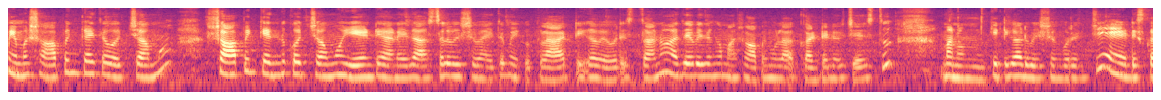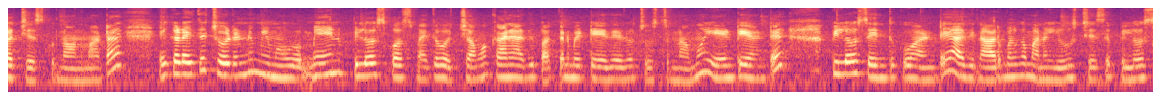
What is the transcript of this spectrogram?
మేము షాపింగ్కి అయితే వచ్చాము. షాపింగ్కి ఎందుకు వచ్చాము ఏంటి అనేది అసలు విషయం అయితే మీకు క్లారిటీగా వివరిస్తాను. అదేవిధంగా మా షాపింగ్ కంటిన్యూ చేస్తూ మనం కిటిగాడి విషయం గురించి డిస్కస్ చేసుకున్నాం అనమాట ఇక్కడైతే చూడండి మేము మెయిన్ పిలోస్ కోసం అయితే వచ్చాము. కానీ అది పక్కన పెట్టి ఏదేదో చూస్తున్నాము. ఏంటి అంటే పిలోస్ ఎందుకు అంటే అది నార్మల్గా మనం యూజ్ చేసే పిలోస్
